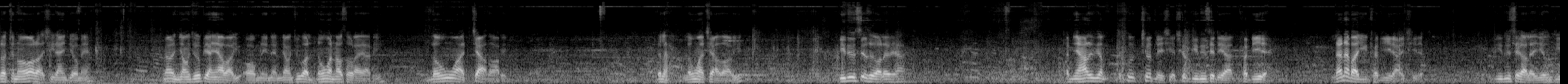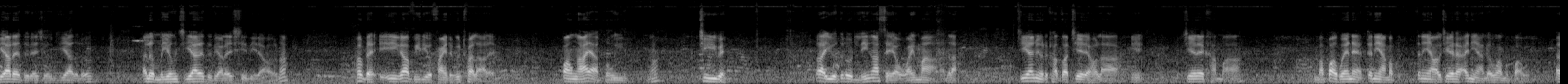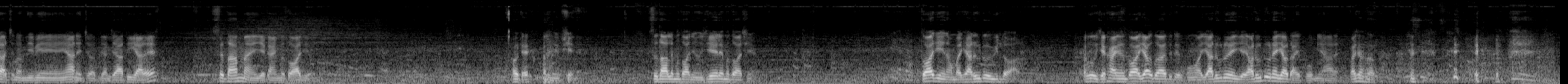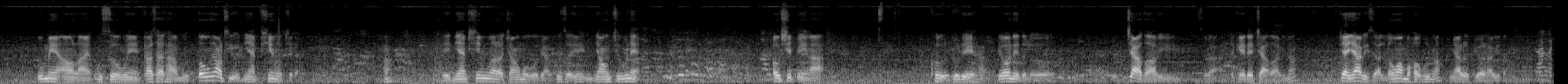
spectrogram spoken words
အဲ့တော့ကျွန်တော်ကတော့အချိန်တိုင်းပြောမယ်နောက်ညောင်ကျိုးပြန်ရပါပြီအော်မနေနဲ့ညောင်ကျိုးကလုံးဝနောက်ဆုတ်လိုက်ရပြီလုံးဝကျသွားပြီဟုတ်လားလုံးဝကျသွားပြီပြည်သူစစ်ဆိုတော့လည်းဗျာအများကြီးအခုချွတ်လေရှိချွတ်ပြည်သူစစ်တွေကဖက်ပြေးတယ်လက်နက်ပါကြီးဖက်ပြေးတာရှိတယ်ပြည်သူစစ်ကလည်းယုံကြည်ရတဲ့သူလည်းယုံကြည်ရတယ်လို့အဲ့လိုမယုံကြည်ရတဲ့သူတွေလည်းရှိသေးတာပေါ့နော်ဟုတ်တယ်အေအေကဗီဒီယိုဖိုင်တစ်ခုထွက်လာတယ်ပေါင်900ဘုံကြီးနော်ကြီးပဲအဲ့ဒါယူတို့50ရောက်ဝိုင်းမဟုတ်လားကြီးရမျိုးတစ်ခါသွားကျဲတယ်ဟုတ်လားကျဲတဲ့ခါမှာ မပေါက်ဘဲနဲ့တနေရာမတနေရာအောင်ကျဲတာအဲ့နေရာလုံးဝမပေါက်ဘူးအဲ့ဒါကျွန်တော်မြေပြင်ရနေကျွန်တော်ပြန်ကြားသိရတယ်စစ်သားမှန်ရေကိုင်းမသွားချင်ဘူးဟုတ်တယ်အဲ့လိုမျိုးဖြစ်နေစစ်သားလည်းမသွားချင်ဘူးရဲလည်းမသွားချင်ဘူးသွားချင်တော့မယာရုတို့ပြီးလော့တာအခုရခိုင်တော့ရောက်သွားတဲ့ကောင်ကယာရုတို့နဲ့ယာရုတို့နဲ့ရောက်တာပုံများတယ်ဘာကြောင့်လဲဦးမင်းအွန်လိုင်းဦးစိုးဝင်းကားဆက်ထားမှု၃ယောက်ထိကိုညံဖင်းလို့ဖြစ်တာနော်ဒီညံဖင်းမှုကတော့အကြောင်းမို့ကိုဗျာအခုဆိုရင်ညောင်ကျူးနဲ့အုတ်ရှိပင်ကခုလူတွေဟာပြောနေတယ်လို့ ကျသွားပြီဆိုတာတကယ်လည်းကျသွားပြီနော်ပြန်ရပြီဆိုတာလုံးဝမဟုတ်ဘူးနော်ခင်ဗျားတို့ပြောထားပြီသား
